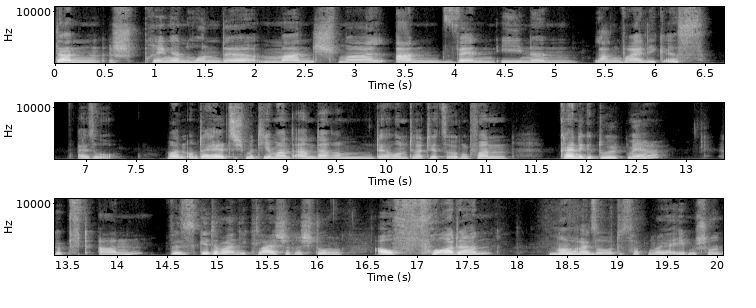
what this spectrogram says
Dann springen Hunde manchmal an, wenn ihnen langweilig ist. Also man unterhält sich mit jemand anderem, der Hund hat jetzt irgendwann keine Geduld mehr, hüpft an. Es geht aber in die gleiche Richtung auffordern. Ne? Mhm. Also das hatten wir ja eben schon.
